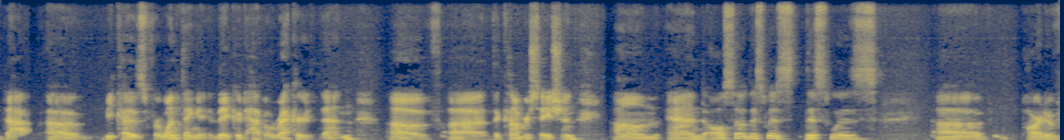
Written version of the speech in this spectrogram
that uh, because for one thing they could have a record then of the conversation, um, and also this was this was part of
